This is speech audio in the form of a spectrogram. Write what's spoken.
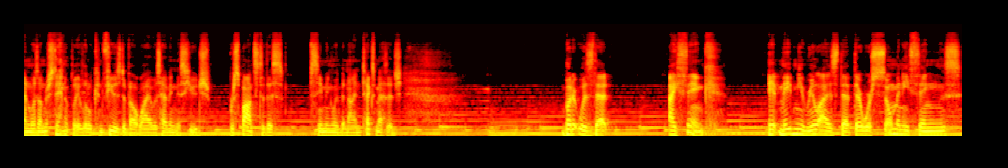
and was understandably a little confused about why I was having this huge response to this seemingly benign text message. But it was that I think it made me realize that there were so many things,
